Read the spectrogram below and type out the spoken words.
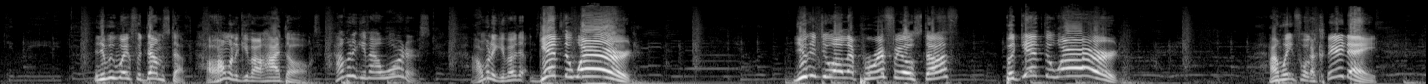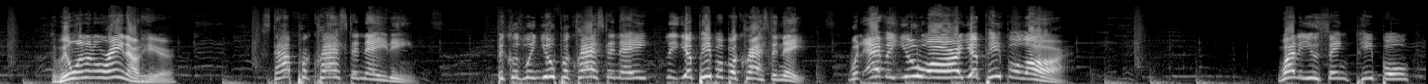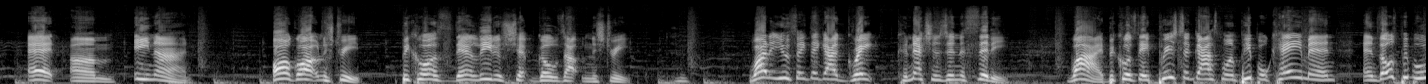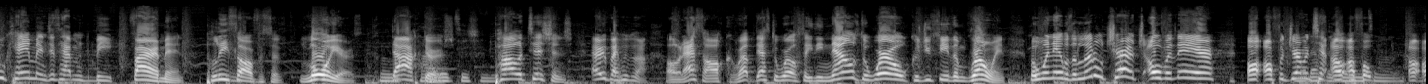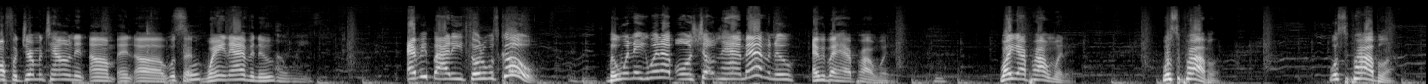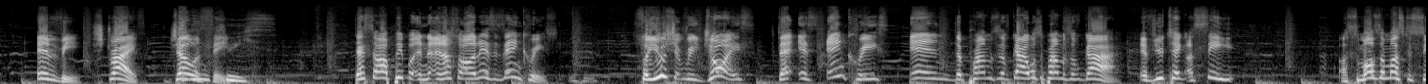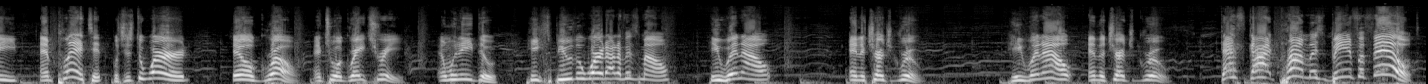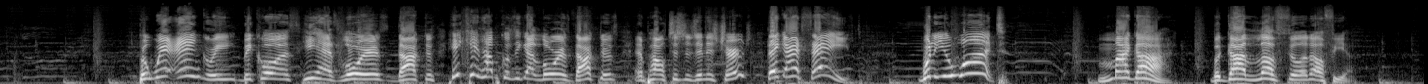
And then we wait for dumb stuff. Oh, I want to give out hot dogs. I want to give out waters. I want to give out. Give the word. You can do all that peripheral stuff, but give the word. I'm waiting for a clear day. 'Cause we don't want no rain out here. Stop procrastinating. Because when you procrastinate, your people procrastinate. Whatever you are, your people are. Why do you think people at um, E9 all go out in the street? Because their leadership goes out in the street. Why do you think they got great connections in the city? Why? Because they preached the gospel and people came in, and those people who came in just happened to be firemen, police officers, lawyers, doctors, Politicians. politicians. Everybody, people, are like, oh, that's all corrupt. That's the world. So he denounced the world because you see them growing. But when there was a little church over there o- off of Germantown, off uh, off of Germantown. Uh, off of Germantown and um and uh what's that Wayne Avenue, Oh wait. everybody thought it was cool. Mm-hmm. But when they went up on Cheltenham Avenue, everybody had a problem with it. Hmm. Why you got a problem with it? What's the problem? What's the problem? Envy, strife, jealousy. That's all people, and, and that's all it is, is increase. So you should rejoice that it's increase in the promise of God. What's the promise of God? If you take a seed, a small mustard seed, and plant it, which is the word, it'll grow into a great tree. And what did he do? He spewed the word out of his mouth. He went out, and the church grew. He went out, and the church grew. That's God's promise being fulfilled. But we're angry because he has lawyers, doctors. He can't help because he got lawyers, doctors, and politicians in his church. They got saved. What do you want? My God. But God loves Philadelphia.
